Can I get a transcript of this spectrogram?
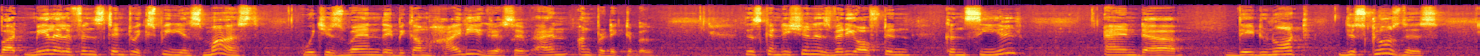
but male elephants tend to experience must, which is when they become highly aggressive and unpredictable. This condition is very often concealed and uh, they do not disclose this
